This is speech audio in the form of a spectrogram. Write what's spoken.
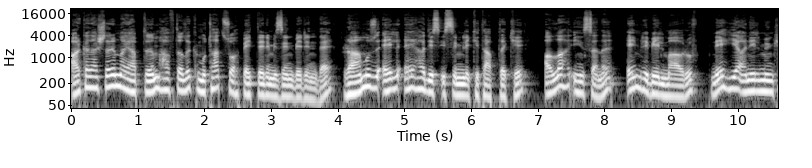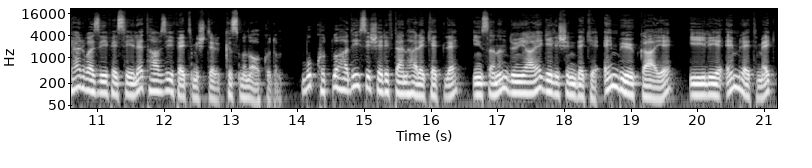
Arkadaşlarımla yaptığım haftalık mutat sohbetlerimizin birinde Ramuz el E Hadis isimli kitaptaki Allah insanı emri bil maruf, nehy anil münker vazifesiyle tavzif etmiştir kısmını okudum. Bu kutlu hadisi şeriften hareketle insanın dünyaya gelişindeki en büyük gaye iyiliği emretmek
